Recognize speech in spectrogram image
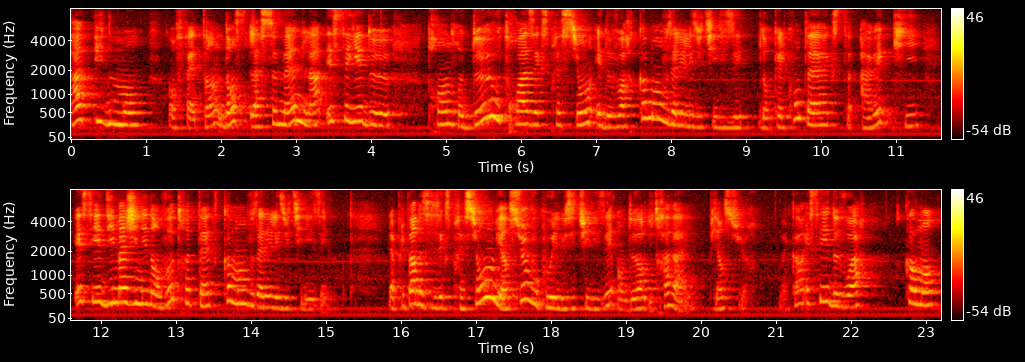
rapidement en fait. Hein. Dans la semaine, là, essayez de prendre deux ou trois expressions et de voir comment vous allez les utiliser, dans quel contexte, avec qui. Essayez d'imaginer dans votre tête comment vous allez les utiliser. La plupart de ces expressions, bien sûr, vous pouvez les utiliser en dehors du travail, bien sûr. D'accord? Essayez de voir comment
